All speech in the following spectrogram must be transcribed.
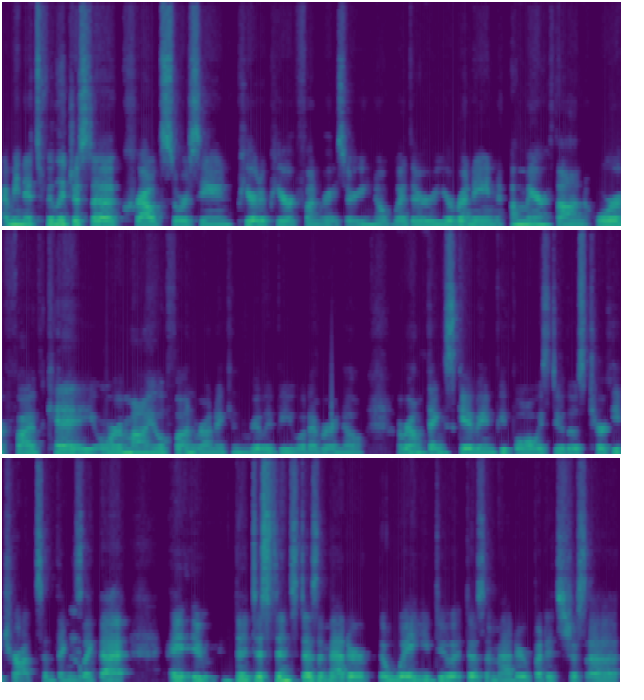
I mean, it's really just a crowdsourcing peer to peer fundraiser. You know, whether you're running a marathon or a 5K or a mile fun run, it can really be whatever. I know around mm-hmm. Thanksgiving, people always do those turkey trots and things yep. like that it, it, the distance doesn't matter. The way you do it doesn't matter but it's just a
